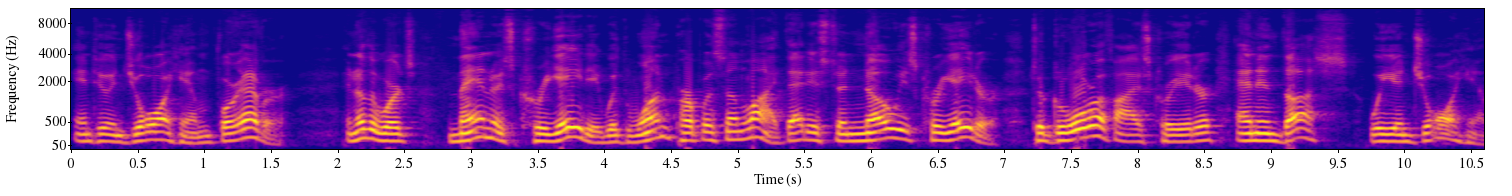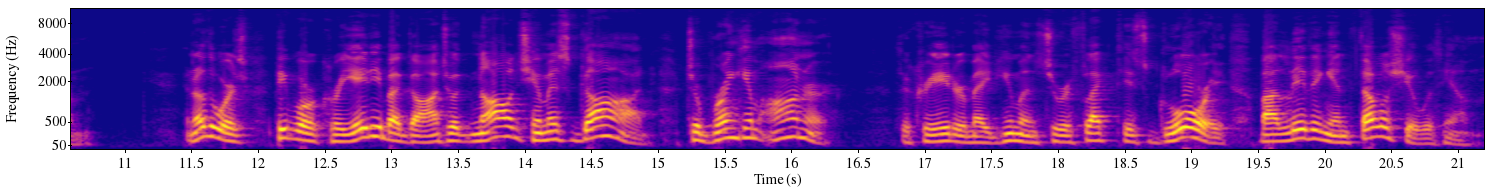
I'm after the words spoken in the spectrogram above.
and to enjoy him forever. In other words, man is created with one purpose in life that is to know his Creator, to glorify his Creator, and in thus we enjoy him. In other words, people were created by God to acknowledge him as God, to bring him honor. The Creator made humans to reflect his glory by living in fellowship with him.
